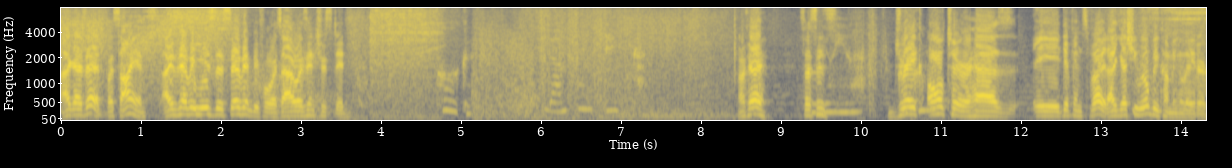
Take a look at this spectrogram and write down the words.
Like I said, for science. I've never used a servant before, so I was interested. Okay, so since Drake Alter has a different sprite, I guess she will be coming later.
